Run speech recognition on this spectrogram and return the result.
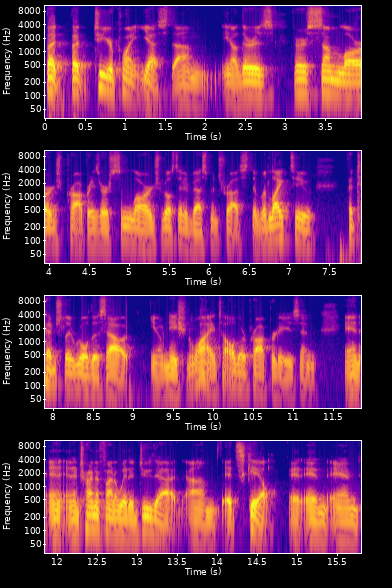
But but to your point, yes, um, you know there is there are some large properties or some large real estate investment trusts that would like to potentially roll this out, you know, nationwide to all their properties, and and and, and trying to find a way to do that um, at scale, and and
